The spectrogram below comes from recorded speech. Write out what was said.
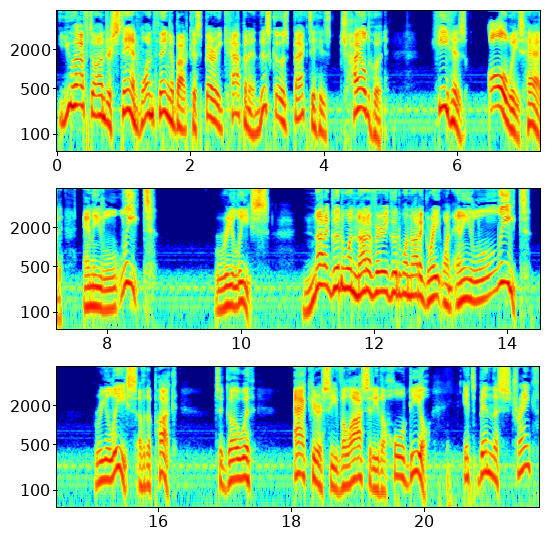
You have to understand one thing about Kasperi Kapanen. This goes back to his childhood. He has always had an elite release. Not a good one, not a very good one, not a great one. An elite release of the puck to go with accuracy, velocity, the whole deal. It's been the strength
